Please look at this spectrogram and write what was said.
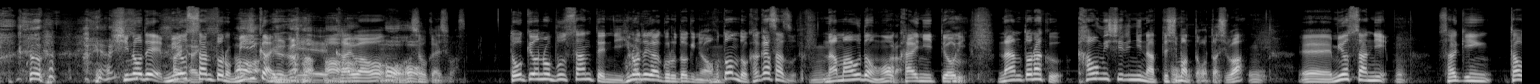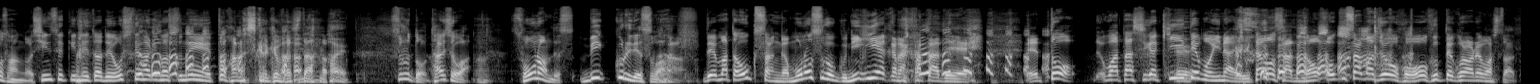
日の出三好さんとの短い、会話を紹介します。東京の物産展に日の出が来る時にはほとんど欠かさず生うどんを買いに行っており、なんとなく顔見知りになってしまった私は、えー三好さんに、最近タオさんが親戚ネタで押してはりますね と話しかけました。はい。すると大将は、そうなんです。びっくりですわ。で、また奥さんがものすごく賑やかな方で、えっと、私が聞いてもいないタオさんの奥様情報を振ってこられました。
